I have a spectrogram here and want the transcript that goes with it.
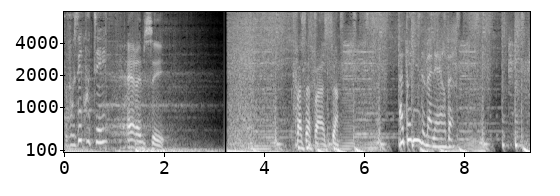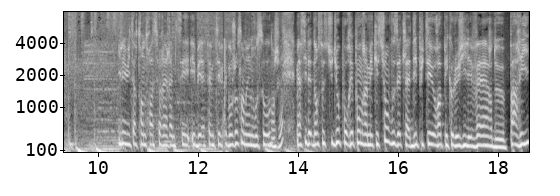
Vous écoutez RMC. Face à face. Apolline de Malherbe. Il est 8h33 sur RMC et BFM TV. Bonjour Sandrine Rousseau. Bonjour. Merci d'être dans ce studio pour répondre à mes questions. Vous êtes la députée Europe Écologie Les Verts de Paris.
